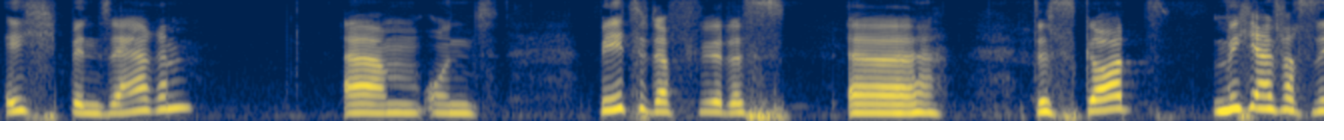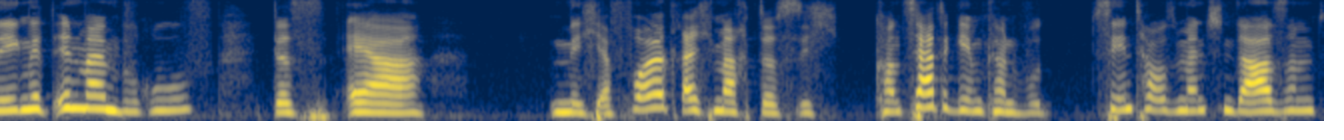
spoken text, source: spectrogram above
ich bin Sängerin ähm, und bete dafür, dass, äh, dass Gott mich einfach segnet in meinem Beruf, dass er mich erfolgreich macht, dass ich Konzerte geben kann, wo 10.000 Menschen da sind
